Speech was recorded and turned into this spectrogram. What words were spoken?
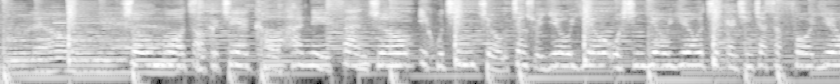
浮流。我找个借口和你泛舟，一壶清酒，江水悠悠，我心悠悠，这感情 just for you。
